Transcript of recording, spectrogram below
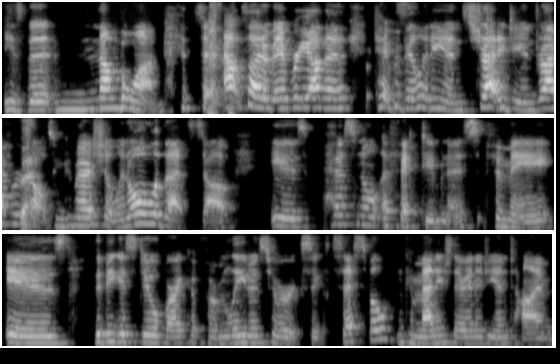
is the number one. So outside of every other capability and strategy and drive for results and commercial and all of that stuff, is personal effectiveness for me is the biggest deal breaker from leaders who are successful and can manage their energy and time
